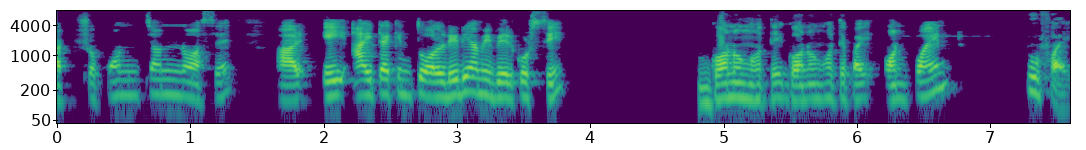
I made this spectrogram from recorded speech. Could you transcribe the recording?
আটশো পঞ্চান্ন আছে। আর এই আইটা কিন্তু অলরেডি আমি বের করছি গণং হতে। গণং হতে পাই ওয়ান পয়েন্ট টু ফাইভ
